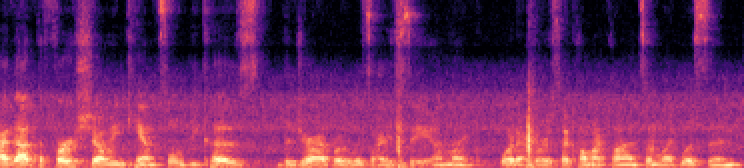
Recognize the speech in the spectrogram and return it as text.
I got the first showing canceled because the driveway was icy. I'm like, whatever. So I call my clients. I'm like, listen,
